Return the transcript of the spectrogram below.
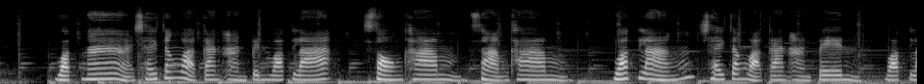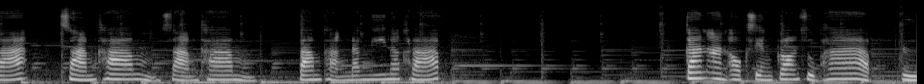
11 วรรคหน้าใช้จังหวะการอ่านเป็นวรรคละ2คำ3คำวรรคหลังใช้จังหวะการอ่านเป็นวรรคละ3คำ3คำตามผังดังนี้นะครับ การอ่านออกเสียงกรอนสุภาพ หรือ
